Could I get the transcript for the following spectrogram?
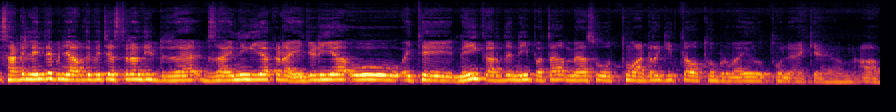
ਸਾਡੇ ਲਹਿੰਦੇ ਪੰਜਾਬ ਦੇ ਵਿੱਚ ਇਸ ਤਰ੍ਹਾਂ ਦੀ ਡਿਜ਼ਾ- ਡਿਜ਼ਾਈਨਿੰਗ ਜਾਂ ਕਢਾਈ ਜਿਹੜੀ ਆ, ਉਹ ਇੱਥੇ ਨਹੀਂ ਕਰਦੇ, ਨਹੀਂ ਪਤਾ। ਮੈਂ ਸੋ ਉੱਥੋਂ ਆਰਡਰ ਕੀਤਾ, ਉੱਥੋਂ ਬਣਵਾਏ ਔਰ ਉੱਥੋਂ ਲੈ ਕੇ ਆਇਆ ਮੈਂ ਆਪ।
